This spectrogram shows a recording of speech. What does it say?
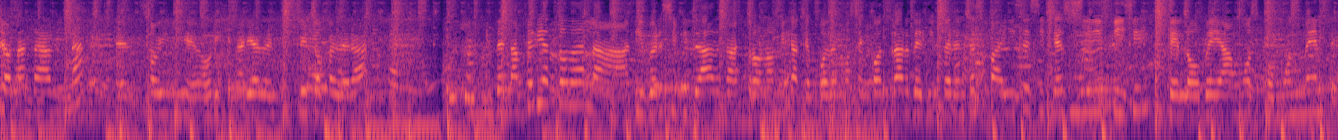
Yolanda Ávila, eh, soy eh, originaria del Distrito Federal. De la feria toda la diversidad gastronómica que podemos encontrar de diferentes países y que es muy difícil que lo veamos comúnmente.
